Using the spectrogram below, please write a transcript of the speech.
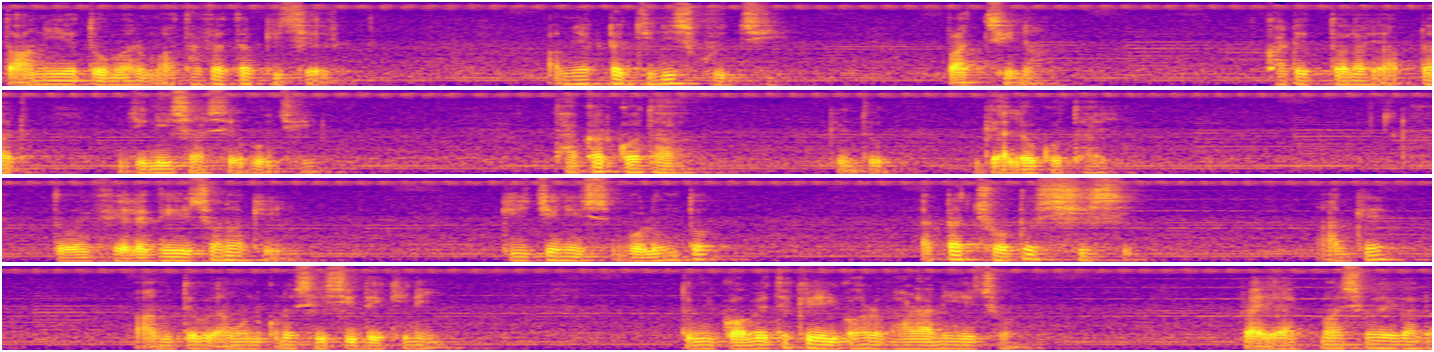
তা নিয়ে তোমার মাথা ব্যথা কিসের? আমি একটা জিনিস খুঁজছি, পাচ্ছি না। খাটের তলায় আপনার জিনিস আসে বুঝি। থাকার কথা, কিন্তু গেল কোথায়? তুমি ফেলে দিয়েছ নাকি? কি জিনিস বলুন তো? একটা ছোট শিশি। আগে আমি তো এমন কোনো শিশি দেখিনি। তুমি কবে থেকে এই ঘর ভাড়া নিয়েছ? প্রায় এক মাস হয়ে গেল।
